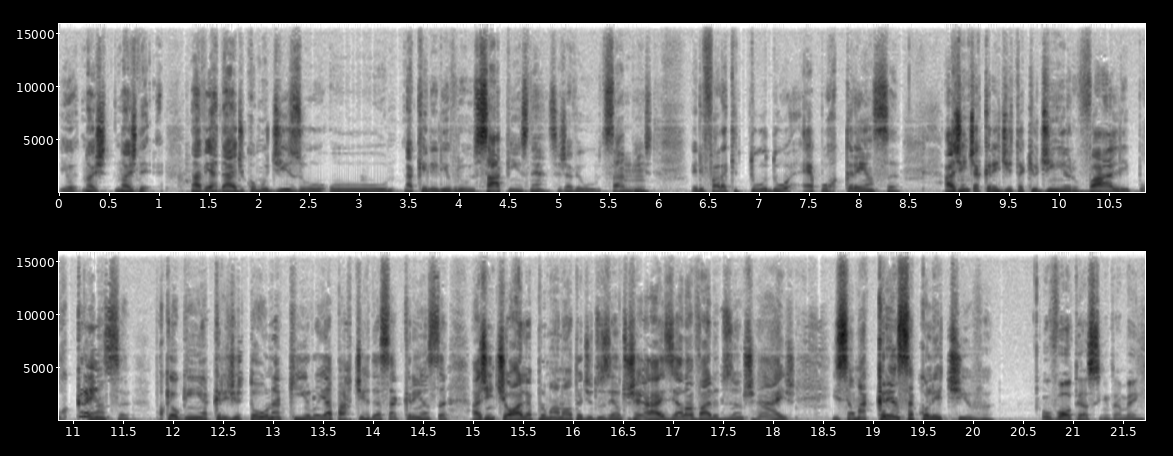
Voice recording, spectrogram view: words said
Eu, nós, nós, na verdade, como diz o, o, naquele livro Sapiens, né? Você já viu o Sapiens? Uhum. Ele fala que tudo é por crença. A gente acredita que o dinheiro vale por crença, porque alguém acreditou naquilo e a partir dessa crença a gente olha para uma nota de 200 reais e ela vale 200 reais. Isso é uma crença coletiva. O voto é assim também?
